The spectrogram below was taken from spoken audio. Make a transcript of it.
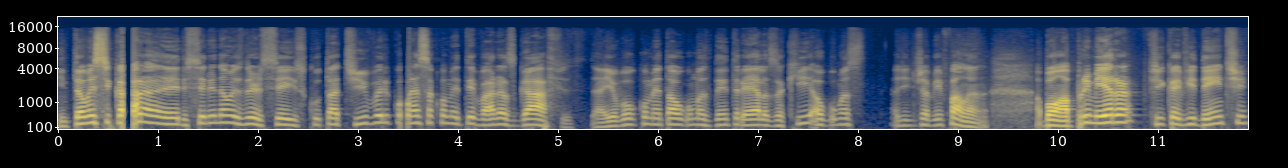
Então esse cara, ele, se ele não exercer escutativa, ele começa a cometer várias gafes. Aí eu vou comentar algumas dentre elas aqui, algumas a gente já vem falando. Bom, a primeira fica evidente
